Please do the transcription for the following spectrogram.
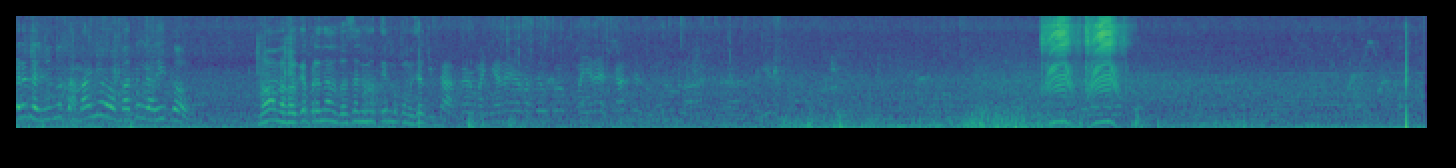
¿Eres del mismo tamaño o más delgadito? No, mejor que prendan los dos al mismo tiempo, como dice el- Pero mañana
